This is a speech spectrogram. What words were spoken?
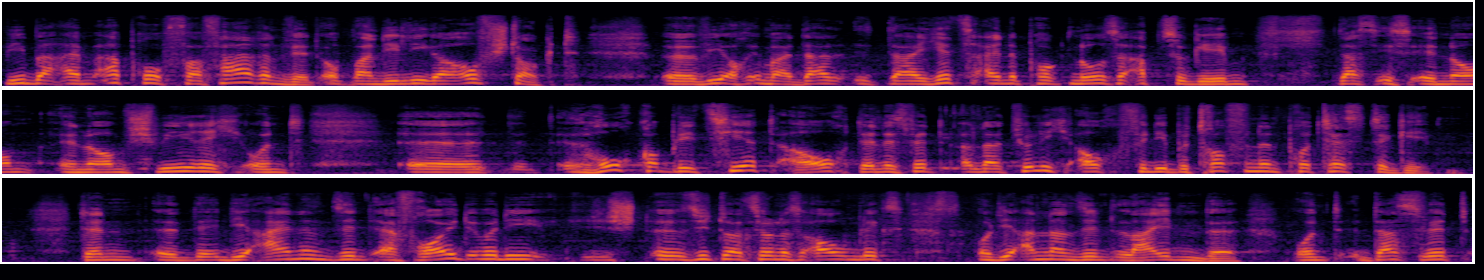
Wie bei einem Abbruch verfahren wird, ob man die Liga aufstockt, äh, wie auch immer, da, da jetzt eine Prognose abzugeben, das ist enorm, enorm schwierig und äh, hochkompliziert auch, denn es wird natürlich auch für die Betroffenen Proteste geben. Denn äh, die einen sind erfreut über die äh, Situation des Augenblicks und die anderen sind Leidende. Und das wird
